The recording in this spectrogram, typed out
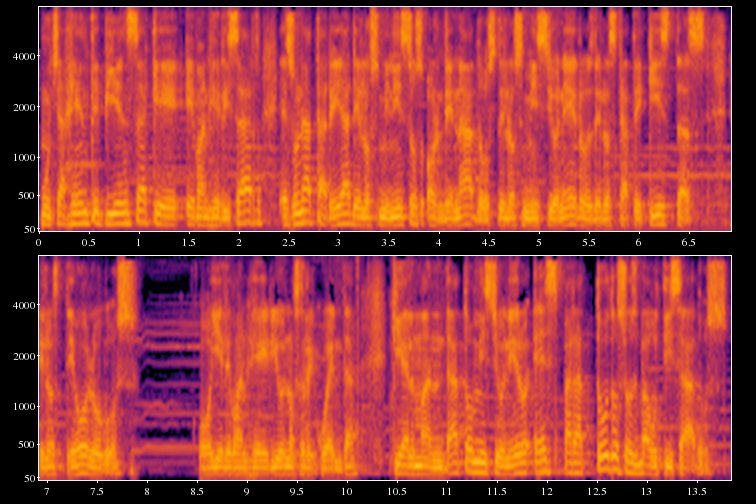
mucha gente piensa que evangelizar es una tarea de los ministros ordenados, de los misioneros, de los catequistas, de los teólogos. Hoy el Evangelio nos recuerda que el mandato misionero es para todos los bautizados.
